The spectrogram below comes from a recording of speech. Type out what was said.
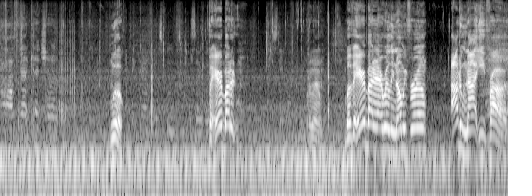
Oh, I forgot ketchup. Look, for this food. Serve for it. everybody, but for everybody that really know me for real, I do not eat fries.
